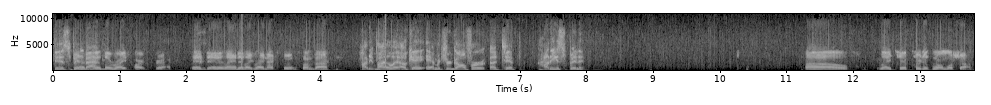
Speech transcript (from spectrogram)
Did it spin Yeah, back? The, the right part, correct. It did. It landed like right next to it and spun back. How do you, by the way, okay, amateur golfer a tip. How do you spin it? Oh, like chips or just normal shots?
